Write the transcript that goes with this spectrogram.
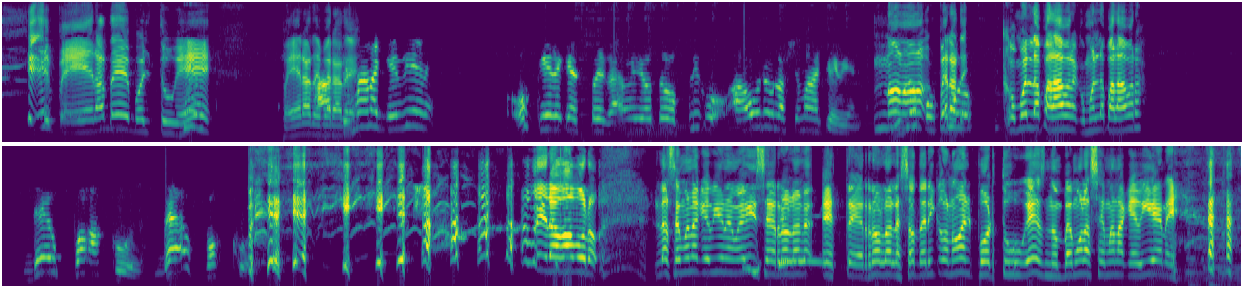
espérate, portugués. Espérate, La espérate. semana que viene. ¿O quiere que explique? Yo te lo explico ahora o la semana que viene. No, no, por espérate. ¿Cómo es la palabra? ¿Cómo es la palabra? Culo. Deu por culo. Mira, vámonos. La semana que viene me dice Rolo, este, Rolo el esotérico, no, el portugués. Nos vemos la semana que viene.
